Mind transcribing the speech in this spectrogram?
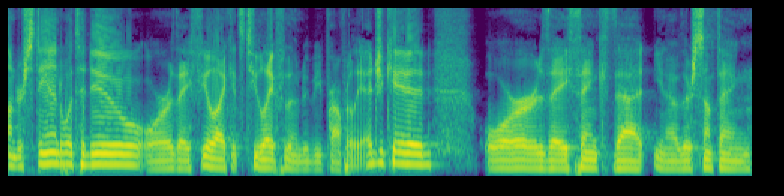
understand what to do or they feel like it's too late for them to be properly educated or they think that you know there's something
